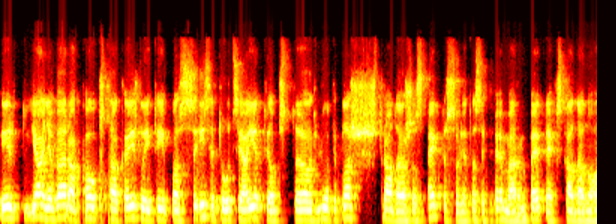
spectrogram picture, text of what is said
ir jāņem vērā, ka augstākā izglītības institūcijā ietilpst ļoti plašs strādājošo spektrs, un, ja tas ir, piemēram, pētnieks kādā no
